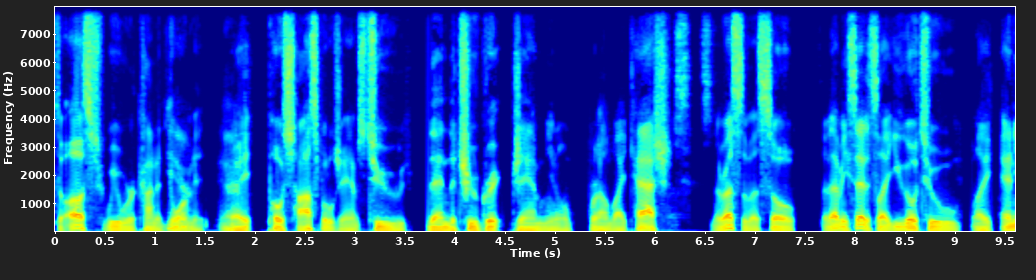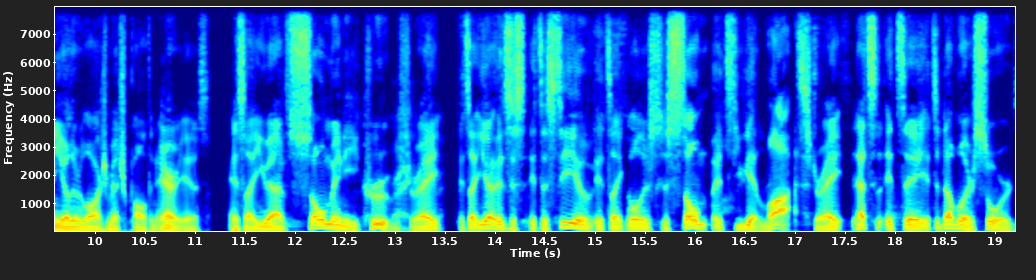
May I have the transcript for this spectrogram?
to us, we were kind of Yeah, dormant, yeah. right? Post hospital jams to then the true grit jam, you know, put on by CACHE and the rest of us. So that being said, it's like you go to like any other large metropolitan area. It's like you have so many crews, Right, right? right. It's like yeah, it's just it's a sea of it's like well, there's just so it's you get lost, right? That's it's a it's a double edged sword.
